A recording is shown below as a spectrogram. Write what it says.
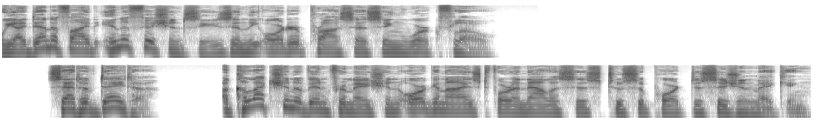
we identified inefficiencies in the order processing workflow. Set of data, a collection of information organized for analysis to support decision-making.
